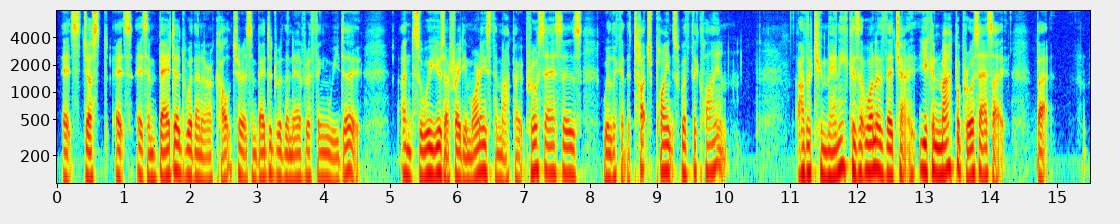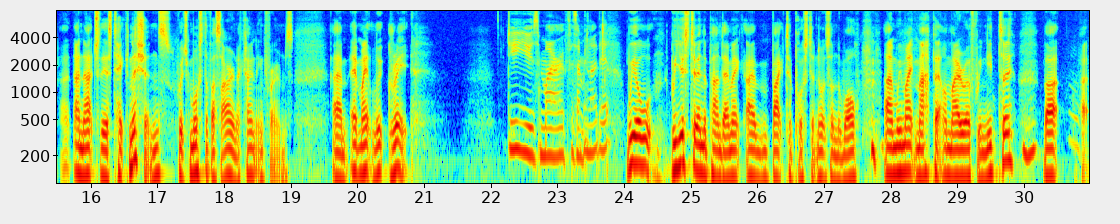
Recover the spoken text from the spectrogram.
It's just it's it's embedded within our culture. It's embedded within everything we do. And so we use our Friday mornings to map out processes. We look at the touch points with the client. Are there too many? Because one of the cha- you can map a process out, but and actually as technicians, which most of us are in accounting firms, um, it might look great do you use Miro for something like that? We all we used to in the pandemic. I'm back to post-it notes on the wall, and um, we might map it on Miro if we need to. Mm-hmm. But uh,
